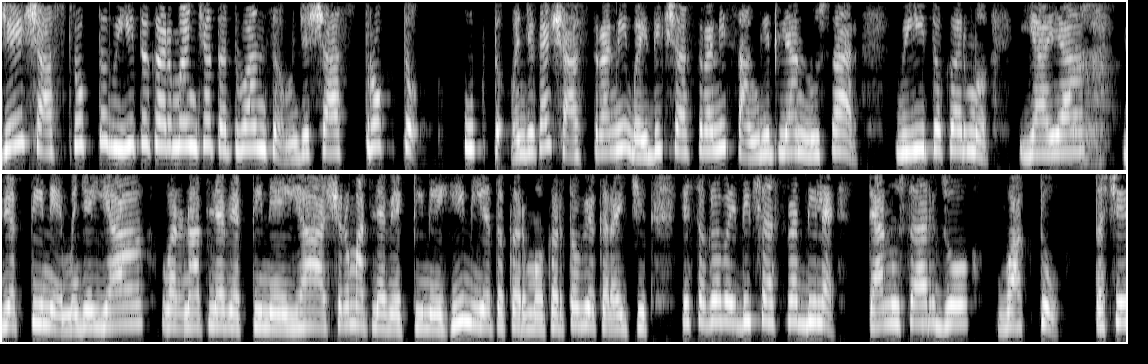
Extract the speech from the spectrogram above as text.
जे शास्त्रोक्त विहित कर्मांच्या तत्वांचं म्हणजे शास्त्रोक्त उक्त म्हणजे काय? शास्त्रांनी वैदिक शास्त्रांनी सांगितल्यानुसार विहित कर्म या या व्यक्तीने म्हणजे या वर्णातल्या व्यक्तीने ह्या आश्रमातल्या व्यक्तीने ही नियत कर्म कर्तव्य करायची हे सगळं वैदिक शास्त्रात दिलंय. त्यानुसार जो वागतो तसे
